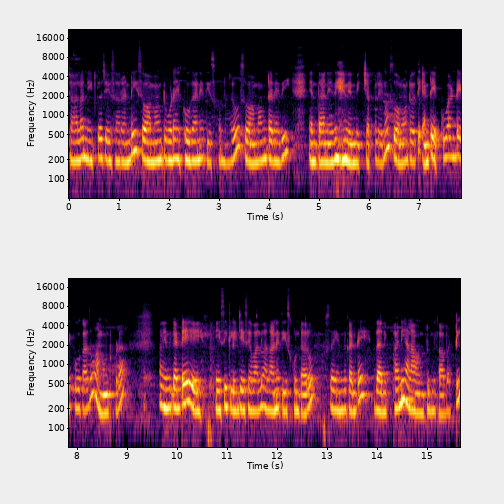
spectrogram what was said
చాలా నీట్గా చేశారండి. సో అమౌంట్ కూడా ఎక్కువగానే తీసుకున్నారు. సో అమౌంట్ అనేది ఎంత అనేది నేను మీకు చెప్పలేను. సో అమౌంట్ అయితే అంటే ఎక్కువ అంటే ఎక్కువ కాదు అమౌంట్ కూడా. ఎందుకంటే ఏసీ క్లీన్ చేసేవాళ్ళు అలానే తీసుకుంటారు. సో ఎందుకంటే దాని పని అలా ఉంటుంది కాబట్టి.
